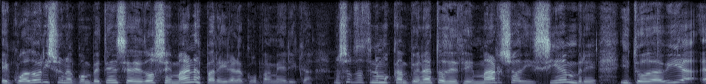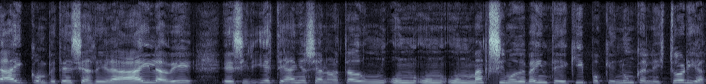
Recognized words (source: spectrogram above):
Ecuador hizo una competencia de dos semanas para ir a la Copa América. Nosotros tenemos campeonatos desde marzo a diciembre y todavía hay competencias de la A y la B. Es decir, y este año se han anotado un, máximo de 20 equipos que nunca en la historia,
